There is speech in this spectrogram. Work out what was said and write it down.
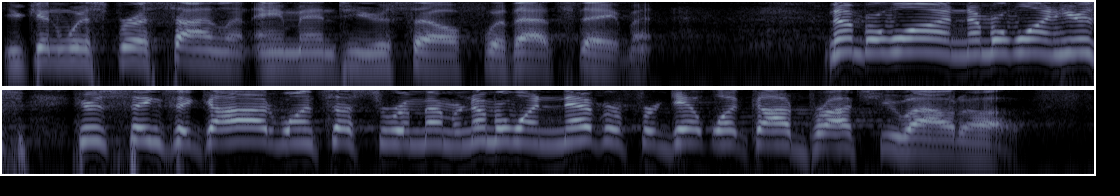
You can whisper a silent amen to yourself with that statement. Number one, number one, here's, here's things that God wants us to remember. Number one, never forget what God brought you out of.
